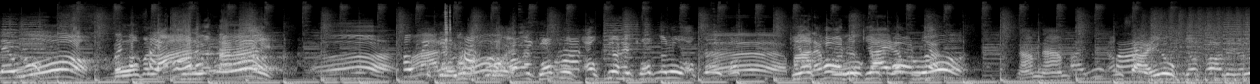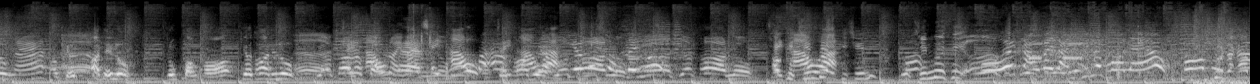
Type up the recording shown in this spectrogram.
เร็วโอ้ลูกโบมันรักครูจะตายเออเขาไม่กินโอ้ผักโหเขาเอาไม่ให้ครกิบนลูผัก กเอาเครื่องให้ครบนะลูกเอาเคเอรื่องให้ครบอเคี้ยวมาแล้วทอดครูด้วยเคี้ยวใกล้แล้วทอดครูด้วย น้ำน้ำไปลูกไป น้ำใสลูกเคี้ยวทอดด้วยนะลูกนะเอาเกี๊ยวทอดให้ลูกลุงป๋องขอเกี๊ยวทอดให้ลูกเออเคี้ยวทอดใช้แล้วเท้าหน่อยนะใช้เท้าใช้ใช้เท้าเท้าด้วยอะเคี้ยวทอดลูกเออเคี้ยวทอดลูกเอากี่ชิ้นใช้พี่เท้าเอากี่ชิ้น ลูกชิ้นด้วยสิเออ โอ้ยเอาไปหลายชิ้นแล้วพอแล้ว พอหยุดนะครับ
